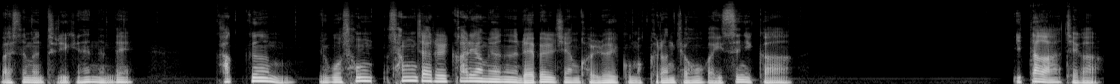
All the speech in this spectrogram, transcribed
말씀을 드리긴 했는데 가끔 이거 성, 상자를 까려면은 레벨 제한 걸려 있고 막 그런 경우가 있으니까 이따가 제가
